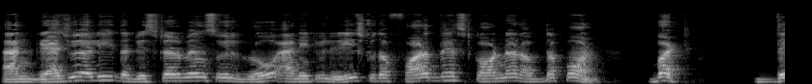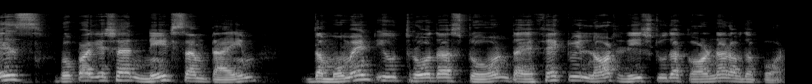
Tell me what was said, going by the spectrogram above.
and gradually the disturbance will grow and it will reach to the furthest corner of the pond. But this propagation needs some time. The moment you throw the stone the effect will not reach to the corner of the pond.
